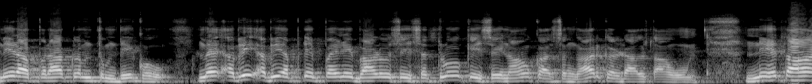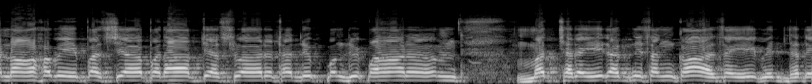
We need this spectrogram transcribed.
मेरा पराक्रम तुम देखो। मैं अभी अभी अपने पहने बाणों से शत्रुओं की सेनाओं का संहार कर डालता हूँ। नेता न हवे पश्य पदात्यस्वरथ द्विपान। मच्छरग्निशंका से विद्धते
